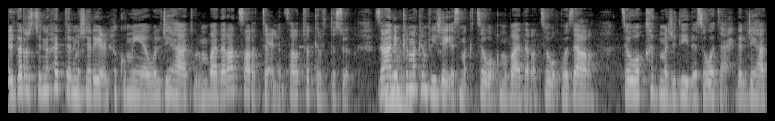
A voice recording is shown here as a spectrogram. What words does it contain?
لدرجة إنه حتى المشاريع الحكومية والجهات والمبادرات صارت تعلن، صارت تفكر في التسويق، زمان يمكن ما كان في شيء اسمك تسوق مبادرة، تسوق وزارة، تسوق خدمة جديدة سوتها إحدى الجهات،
